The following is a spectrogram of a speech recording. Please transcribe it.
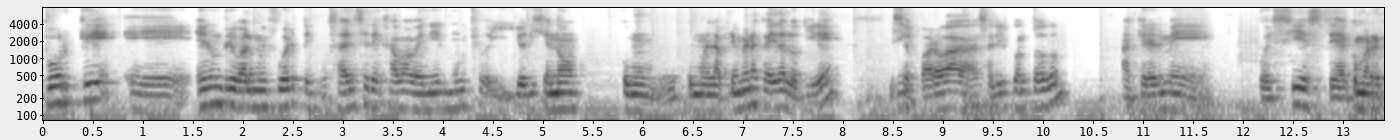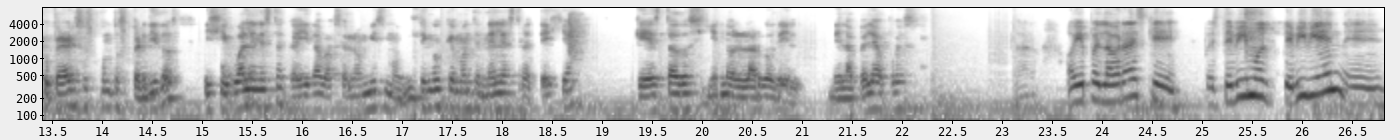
porque eh, era un rival muy fuerte, o sea, él se dejaba venir mucho y yo dije, no, como, como en la primera caída lo tiré y se paró a salir con todo, a quererme, pues sí, este, a como recuperar esos puntos perdidos, dije, igual en esta caída va a ser lo mismo, tengo que mantener la estrategia que he estado siguiendo a lo largo de, de la pelea, pues. Claro. Oye, pues la verdad es que, pues te vimos, te vi bien, eh,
